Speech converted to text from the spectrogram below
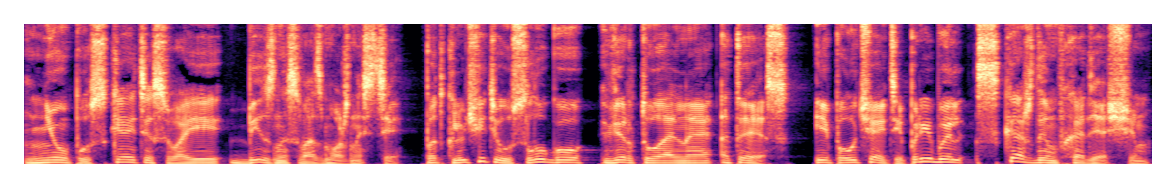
Не упускайте свои бизнес-возможности. Подключите услугу «Виртуальная АТС» и получайте прибыль с каждым входящим.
